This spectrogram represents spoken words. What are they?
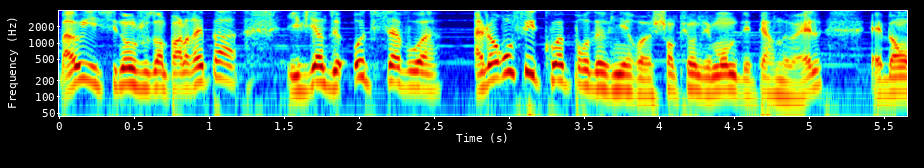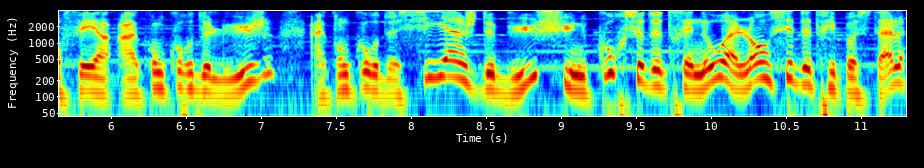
Bah oui, sinon je vous en parlerai pas. Il vient de Haute-Savoie. Alors on fait quoi pour devenir euh, champion du monde des Pères Noël? Eh ben on fait un, concours de luge, un concours de sillage de bûches, une course de traîneau, un lancer de tripostale.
